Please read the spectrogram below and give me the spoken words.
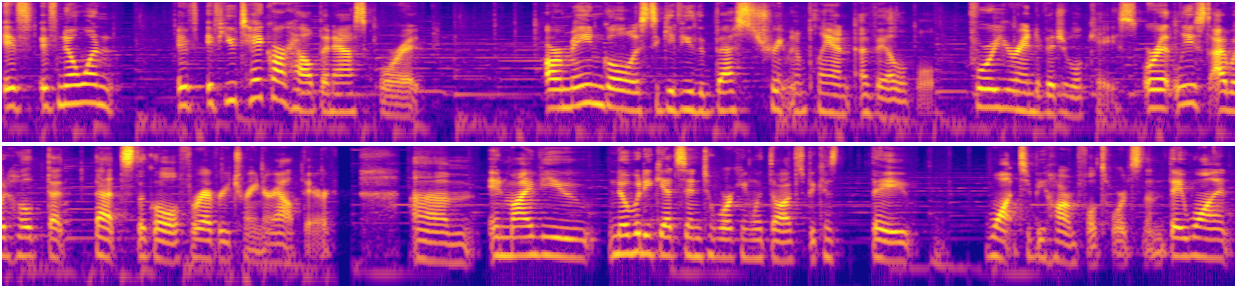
if if no one if if you take our help and ask for it, our main goal is to give you the best treatment plan available for your individual case, or at least I would hope that that's the goal for every trainer out there. Um, in my view, nobody gets into working with dogs because they want to be harmful towards them. They want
